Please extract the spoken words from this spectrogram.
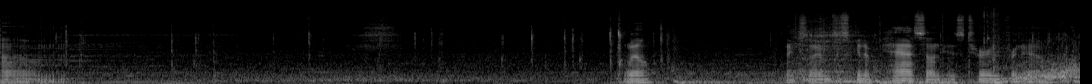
Um, well, actually, I'm just going to pass on his turn for now.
